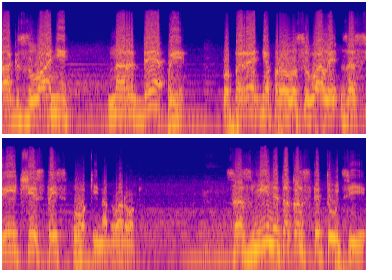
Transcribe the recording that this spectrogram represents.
Так звані нардепи попередньо проголосували за свій чистий спокій на два роки. За зміни до Конституції,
